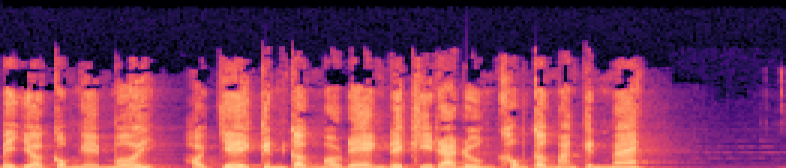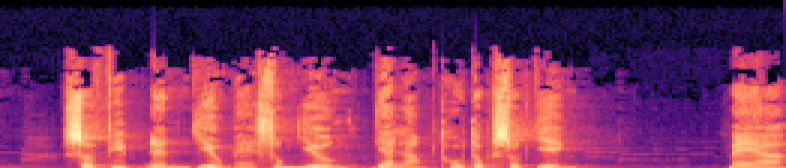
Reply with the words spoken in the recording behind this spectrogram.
bây giờ công nghệ mới, họ chế kính cận màu đen để khi ra đường không cần mang kính mát. Sophie đến dìu mẹ xuống giường và làm thủ tục xuất viện. Mẹ à,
